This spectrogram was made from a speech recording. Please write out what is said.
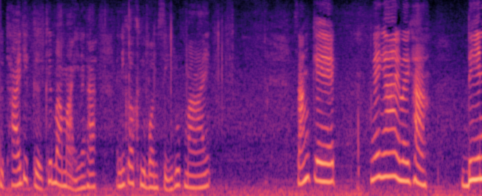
สุดท้ายที่เกิดขึ้นมาใหม่นะคะ อันนี้ก็คือบอลสีลูกไม้ สังเกตง่าย ๆเลยค่ะ ดิน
